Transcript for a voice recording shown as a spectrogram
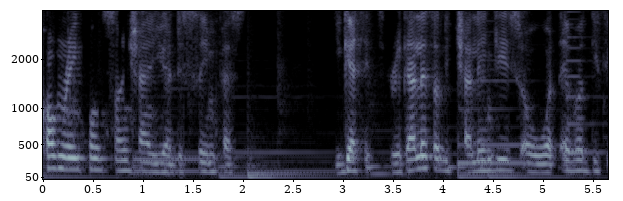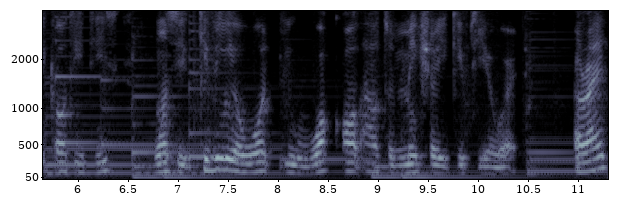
Come rain, come sunshine, you are the same person. You get it, regardless of the challenges or whatever difficulty it is. Once you've given your word, you work all out to make sure you keep to your word. All right.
